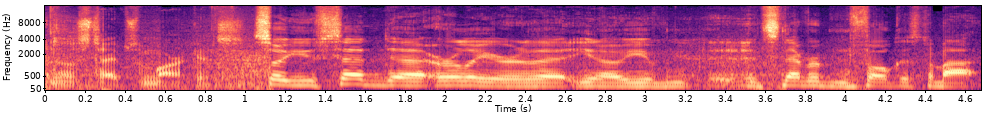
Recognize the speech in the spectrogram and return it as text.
in those types of markets. So you said uh, earlier that you know you've it's never been focused about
